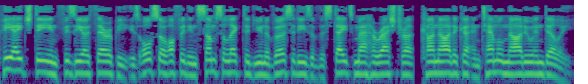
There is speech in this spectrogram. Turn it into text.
PhD in physiotherapy is also offered in some selected universities of the states Maharashtra, Karnataka and Tamil Nadu and Delhi.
